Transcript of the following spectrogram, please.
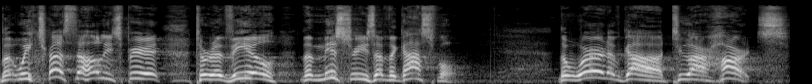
But we trust the Holy Spirit to reveal the mysteries of the gospel, the Word of God to our hearts.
